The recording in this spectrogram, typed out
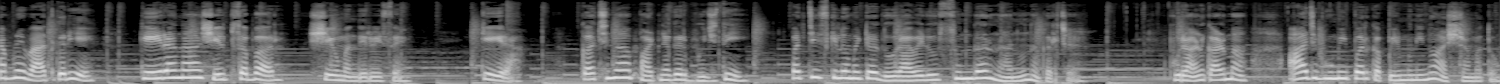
આપણે વાત કરીએ કેરાના શિલ્પસભર શિવ મંદિર વિશે. કેરા, કચ્છના પાટનગર ભુજથી પચીસ કિલોમીટર દૂર આવેલું સુંદર નાનું નગર છે. પુરાણકાળમાં આ જ ભૂમિ પર કપિલ મુનિનો આશ્રમ હતો.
